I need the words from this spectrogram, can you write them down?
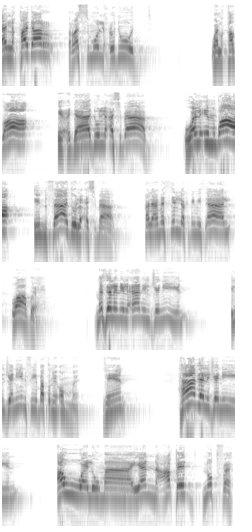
القدر رسم الحدود والقضاء إعداد الأسباب والإمضاء إنفاذ الأسباب. قال أمثل لك بمثال واضح. مثلا الآن الجنين الجنين في بطن أمه زين؟ هذا الجنين أول ما ينعقد نطفة.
